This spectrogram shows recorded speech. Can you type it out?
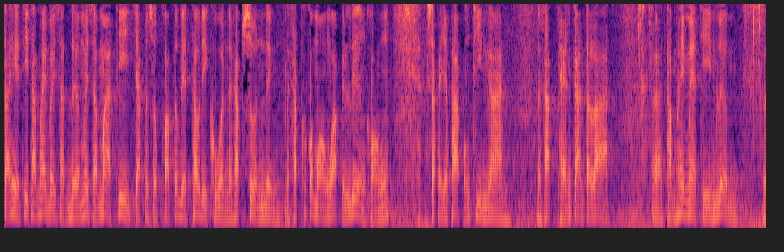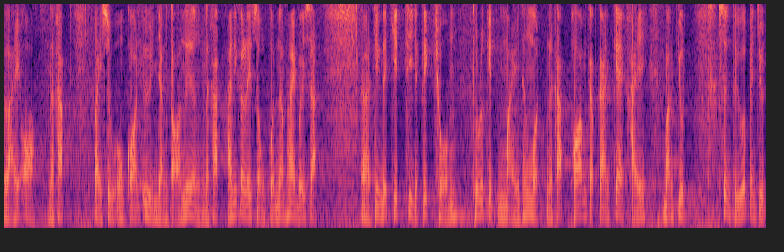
สาเหตุที่ทำให้บริษัทเดิมไม่สามารถที่จะประสบความสำเร็จเท่าที่ควรนะครับ ส่วนหนึ่งนะครับเขาก็มองว่าเป็นเรื่องของศักยภาพของทีมงานนะครับ แผนการตลาดเอ่อทำให้แม่ทีมเริ่มไหลออกนะครับไปสู่องค์กรอื่นอย่างต่อเนื่องนะครับ อันนี้ก็เลยส่งผลทำให้บริษัทจึงได้คิดที่จะพลิกโฉมธุรกิจใหม่ทั้งหมดนะครับ พร้อมกับการแก้ไขบางจุด ซึ่งถือว่าเป็นจุด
